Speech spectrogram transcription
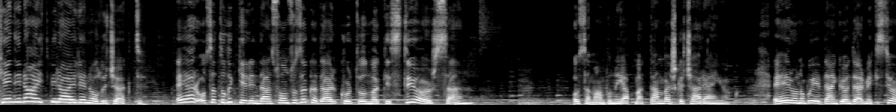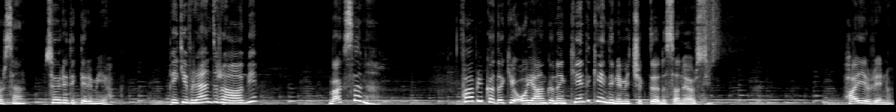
Kendine ait bir ailen olacaktı. Eğer o satılık gelinden sonsuza kadar kurtulmak istiyorsan... O zaman bunu yapmaktan başka çaren yok. Eğer onu bu evden göndermek istiyorsan söylediklerimi yap. Peki Vrendra abim? Baksana. Fabrikadaki o yangının kendi kendine mi çıktığını sanıyorsun? Hayır Renu.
